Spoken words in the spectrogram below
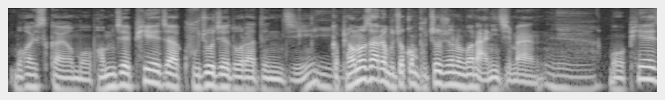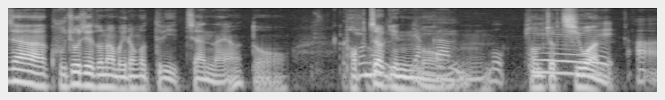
뭐가 있을까요? 뭐 범죄 피해자 구조제도라든지 이- 그러니까 변호사를 무조건 붙여주는 건 아니지만 예. 뭐 피해자 구조제도나 뭐 이런 것들이 있지 않나요? 또 법적인 뭐 약간 음, 뭐 법적 피해- 지원. 아,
